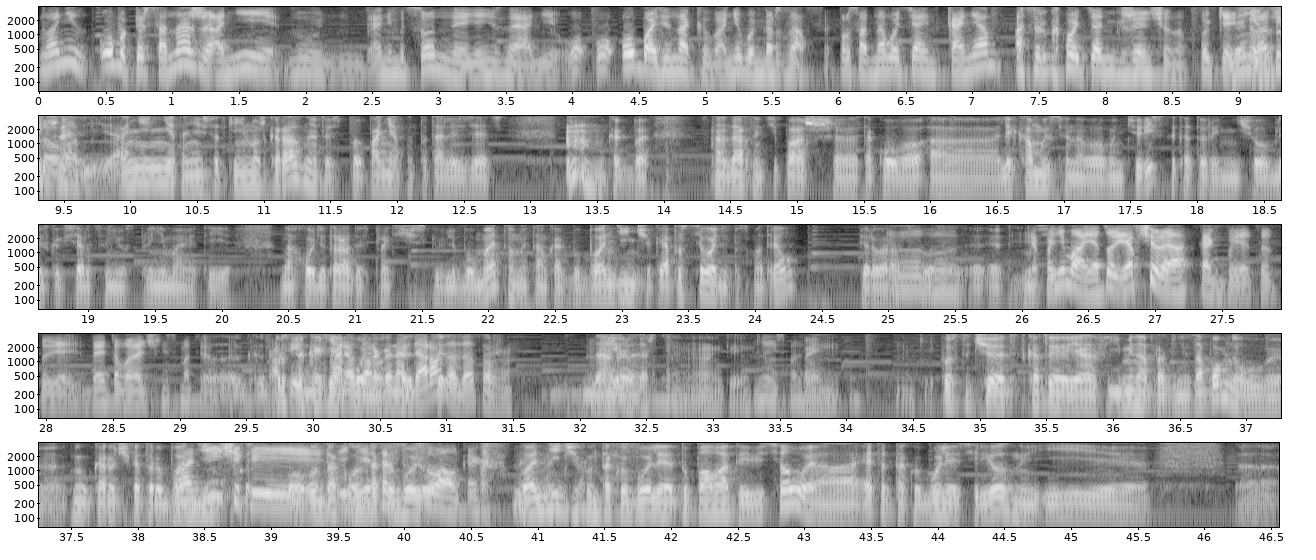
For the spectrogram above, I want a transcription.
Ну, они, оба персонажа, они, ну, анимационные, я не знаю, они о- о- оба одинаковые, они оба мерзавцы. Просто одного тянет к коням, а другого тянет к женщинам. Окей, Да нет, хорошо, слушай, ладно. они нет, они все-таки немножко разные, то есть понятно пытались взять как бы стандартный типаж э, такого а, легкомысленного авантюриста, который ничего близко к сердцу не воспринимает и находит радость практически в любом этом, и там как бы блондинчик. Я просто сегодня посмотрел первый раз Ну, вот, ну, э, этот Я понимаю, я, тоже, я вчера, как бы, это, это я до этого раньше не смотрел. Э, как. А Просто не как я смотрел понял, «Дорогу на Эльдорадо», да, тоже? Да, Или да? А, Окей. Ну, не смотрел. Блин, окей. Просто что, этот, который я имена, правда, не запомнил, увы. Ну, короче, который блондинчик. Блондинчик и, он, он так- и он такой более, гетеросексуал, как блондинчик, он такой более туповатый и веселый, а этот такой более серьезный и э,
